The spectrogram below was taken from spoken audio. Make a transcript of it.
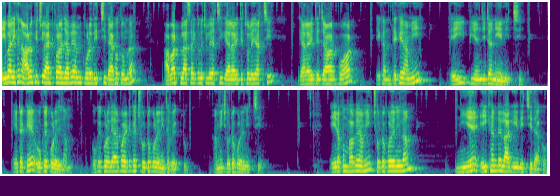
এইবার এখানে আরও কিছু অ্যাড করা যাবে, আমি করে দিচ্ছি, দেখো তোমরা। আবার প্লাস আইকনে চলে যাচ্ছি গ্যালারিতে চলে যাচ্ছি। গ্যালারিতে যাওয়ার পর এখান থেকে আমি এই পিএনজিটা নিয়ে নিচ্ছি। এটাকে ওকে করে দিলাম। ওকে করে দেওয়ার পর এটাকে ছোট করে নিতে হবে একটু। আমি ছোট করে নিচ্ছি। এইরকমভাবে আমি ছোট করে নিলাম। নিয়ে এইখানটায় লাগিয়ে দিচ্ছি, দেখো।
